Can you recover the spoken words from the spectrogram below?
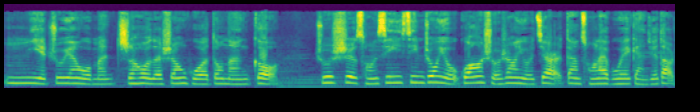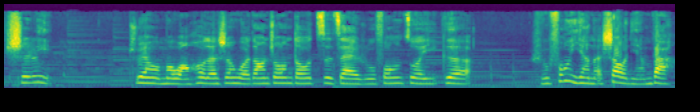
嗯，也祝愿我们之后的生活都能够诸事从心，心中有光，手上有劲儿，但从来不会感觉到吃力。祝愿我们往后的生活当中都自在如风，做一个如风一样的少年吧。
